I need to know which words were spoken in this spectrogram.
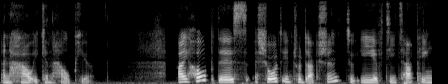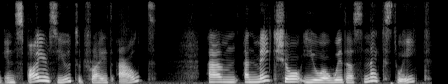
and how it can help you. I hope this short introduction to EFT tapping inspires you to try it out. Um, and make sure you are with us next week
